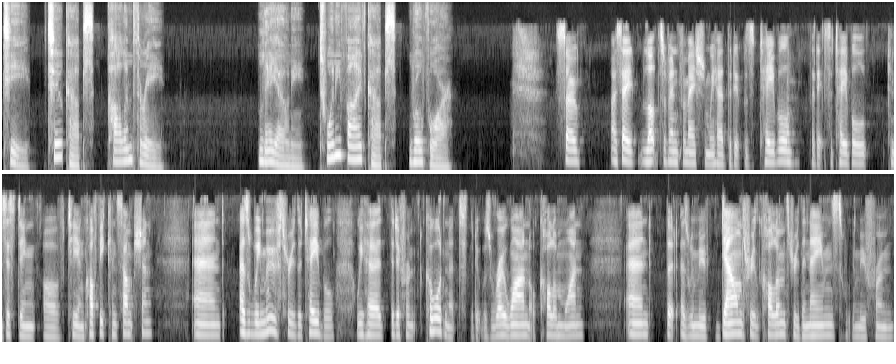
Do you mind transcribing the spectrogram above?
Tea, 2 cups, column 3. Leonie, 25 cups, row 4. So I say lots of information. We heard that it was a table, that it's a table consisting of tea and coffee consumption, and as we move through the table, we heard the different coordinates, that it was row one or column one, and that as we move down through the column, through the names, we move from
